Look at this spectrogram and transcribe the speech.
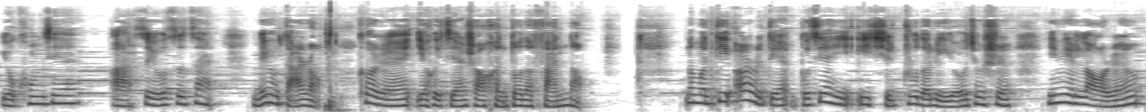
有空间啊，自由自在，没有打扰，个人也会减少很多的烦恼。那么第二点，不建议一起住的理由，就是因为老人。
